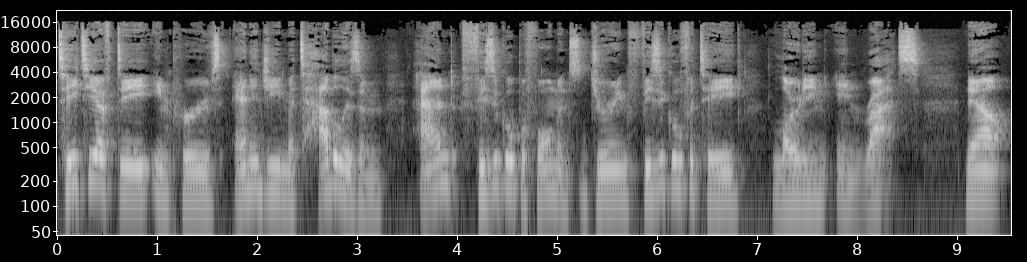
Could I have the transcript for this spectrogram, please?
TTFD Improves Energy Metabolism and Physical Performance During Physical Fatigue Loading in Rats. Now,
